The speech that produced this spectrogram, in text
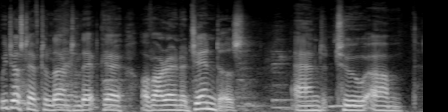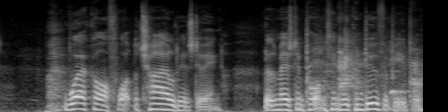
We just have to learn to let go of our own agendas and to um, work off what the child is doing. The most important thing we can do for people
